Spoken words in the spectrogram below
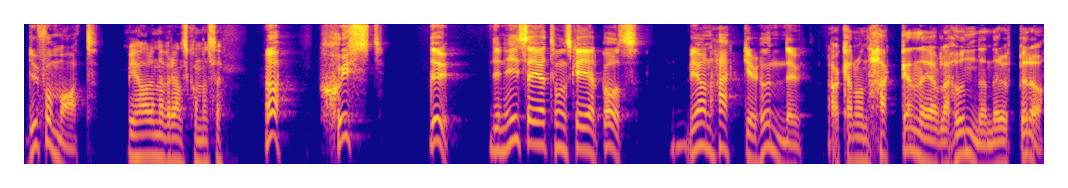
Du får mat. Vi har en överenskommelse. Ja, schysst! Du, Denise säger att hon ska hjälpa oss. Vi har en hackerhund nu. Ja, kan hon hacka den där jävla hunden där uppe då?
